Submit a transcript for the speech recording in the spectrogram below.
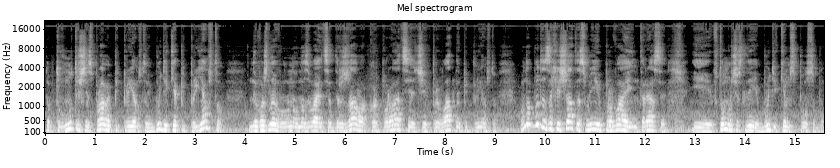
Тобто внутрішні справи підприємства. І будь-яке підприємство, неважливо, воно називається держава, корпорація чи приватне підприємство, воно буде захищати свої права і інтереси, і в тому числі будь-яким способом.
